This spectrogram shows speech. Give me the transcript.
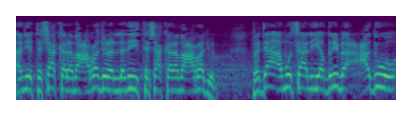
أن يتشاكل مع الرجل الذي تشاكل مع الرجل. فجاء موسى ليضرب عدو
